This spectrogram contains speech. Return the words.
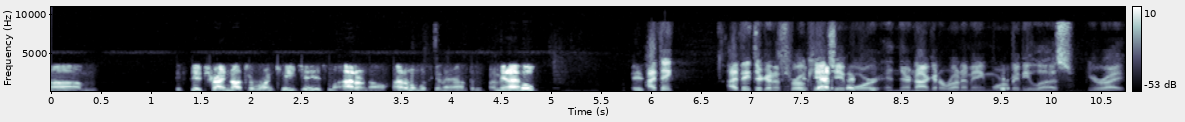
Um, if they're trying not to run KJ as much, I don't know. I don't know what's going to happen. I mean, I hope. It, I think I think they're going to throw KJ more, and they're not going to run him anymore, maybe less. You're right.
